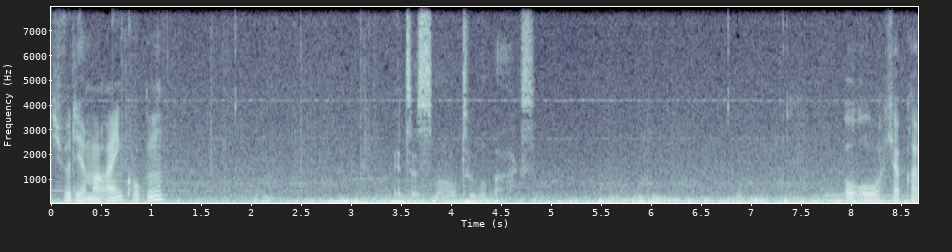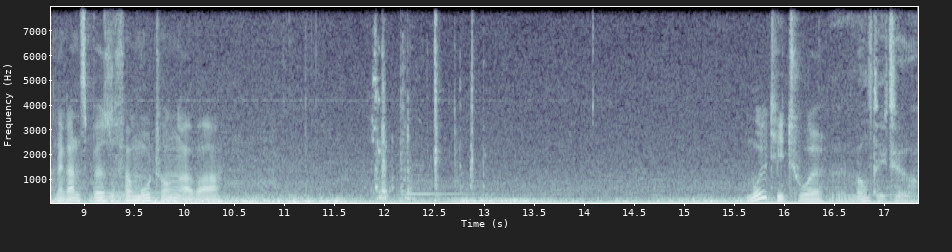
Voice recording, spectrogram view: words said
Ich würde ja mal reingucken. A small toolbox. Oh oh, ich habe gerade eine ganz böse Vermutung, aber... Multitool. Multi-tool.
